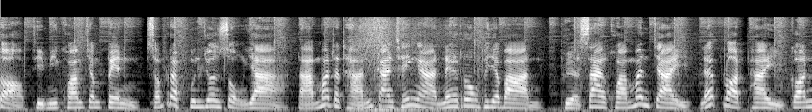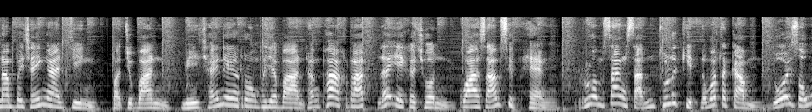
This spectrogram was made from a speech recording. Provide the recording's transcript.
สอบที่มีความจำเป็นสำหรับหุ่นยนต์ส่งยา ตามมาตรฐานการใช้งานในโรงพยาบาล เพื่อสร้างความมั่นใจและปลอดภัยก่อนนำไปใช้งานจริง ปัจจุบันมีใช้ในโรงพยาบาลทั้งภาครัฐ และเอกชนกว่า 30 แห่ง ร่วมสร้างสรรค์ธุรกิจนวัตกรรม โดย สว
